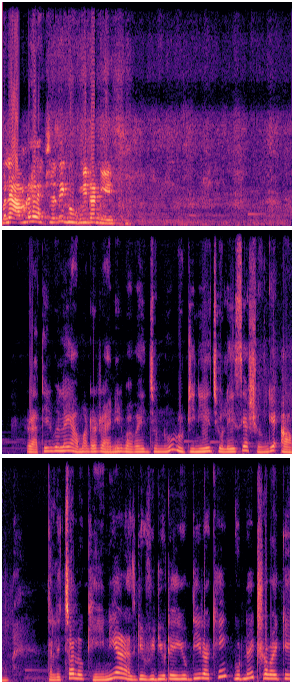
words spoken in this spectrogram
মানে আমরা একসাথে ঘুগনিটা নিয়ে এসেছি। রাতের বেলায় আমার আর রায়নের বাবাইয়ের জন্য রুটি নিয়ে চলে এসে আর সঙ্গে আম। তাহলে চলো খেয়ে নিই আর আজকের ভিডিওটা এই অবধিই রাখি। গুড নাইট সবাইকে।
